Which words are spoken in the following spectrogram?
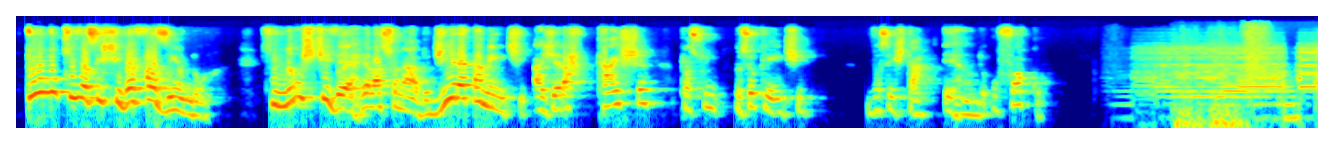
Tudo que você estiver fazendo que não estiver relacionado diretamente a gerar caixa para o seu cliente, você está errando o foco.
